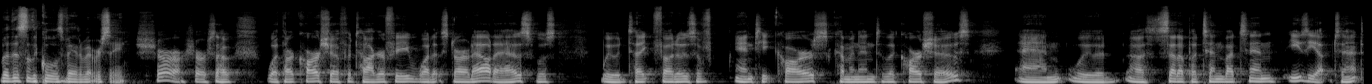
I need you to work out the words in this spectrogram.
but this is the coolest van I've ever seen. Sure, sure. So with our car show photography, what it started out as was we would take photos of antique cars coming into the car shows, and we would uh, set up a 10 by 10 easy up tent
